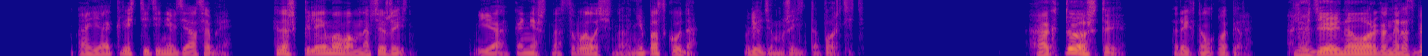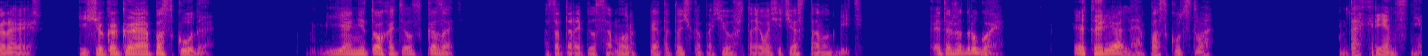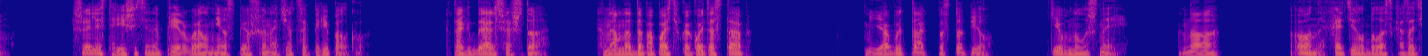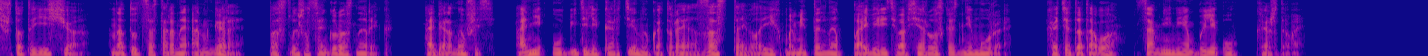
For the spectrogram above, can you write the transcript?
А я крестить и не взялся бы. Это ж клеймо вам на всю жизнь. Я, конечно, сволочь, но не паскуда. Людям жизнь-то портить. «А кто ж ты?» — рыкнул опер. «Людей на органы разбираешь. Еще какая паскуда!» «Я не то хотел сказать». Заторопился Мур, пятая точка почуяв, что его сейчас станут бить. «Это же другое. Это реальное паскудство». Да хрен с ним. Шелест решительно прервал не успевшую начаться перепалку. «Так дальше что? Нам надо попасть в какой-то стаб?» «Я бы так поступил», — кивнул Шнырь. «Но...» Он хотел было сказать что-то еще, но тут со стороны ангара послышался грозный рык. Обернувшись, они увидели картину, которая заставила их моментально поверить во все россказни Мура, хотя до того сомнения были у каждого.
